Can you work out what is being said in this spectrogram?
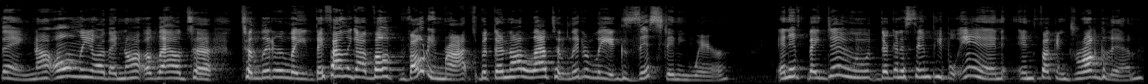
thing. Not only are they not allowed to, to literally, they finally got vote, voting rights, but they're not allowed to literally exist anywhere. And if they do, they're going to send people in and fucking drug them.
